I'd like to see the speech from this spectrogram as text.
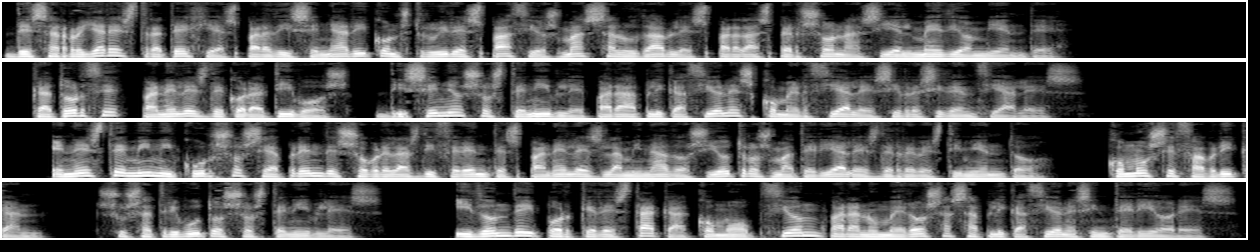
Desarrollar estrategias para diseñar y construir espacios más saludables para las personas y el medio ambiente. 14. Paneles decorativos, diseño sostenible para aplicaciones comerciales y residenciales. En este mini curso se aprende sobre las diferentes paneles laminados y otros materiales de revestimiento, cómo se fabrican, sus atributos sostenibles, y dónde y por qué destaca como opción para numerosas aplicaciones interiores.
